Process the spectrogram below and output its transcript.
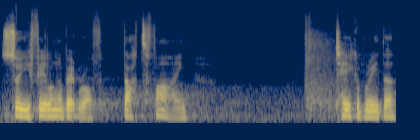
So you're feeling a bit rough. That's fine. Take a breather.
